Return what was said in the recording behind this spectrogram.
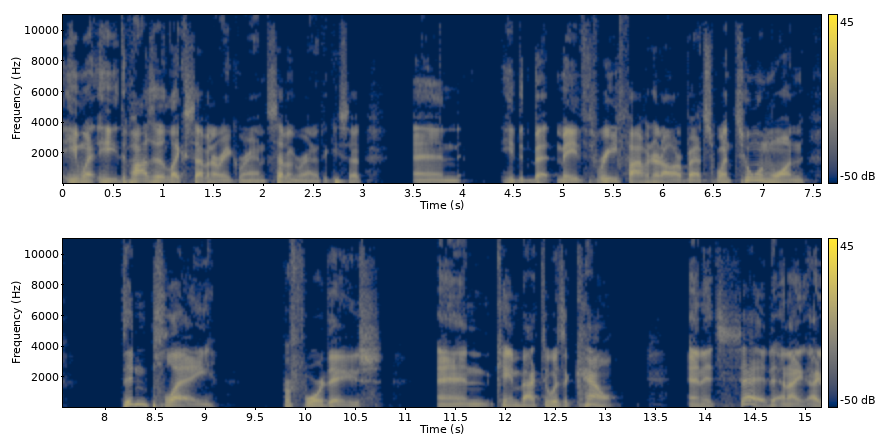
he went he deposited like seven or eight grand, seven grand, I think he said, and he did bet made three five hundred dollar bets, went two and one, didn't play for four days, and came back to his account, and it said, and I I,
